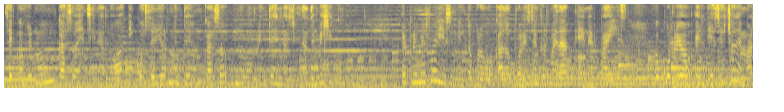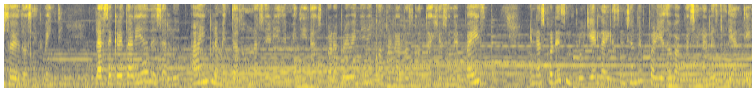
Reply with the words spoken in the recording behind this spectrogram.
se confirmó un caso en Sinaloa y posteriormente un caso nuevamente en la Ciudad de México. El primer fallecimiento provocado por esta enfermedad en el país ocurrió el 18 de marzo de 2020. La Secretaría de Salud ha implementado una serie de medidas para prevenir y controlar los contagios en el país, las cuales incluye la extensión del periodo vacacional estudiantil,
